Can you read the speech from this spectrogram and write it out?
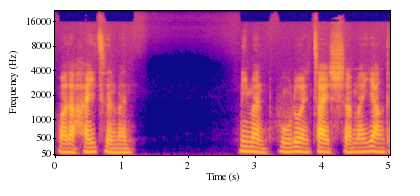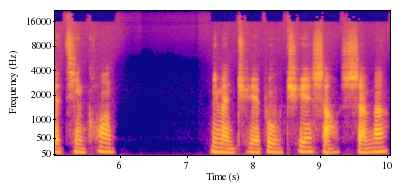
我的孩子们，你们无论在什么样的境况，你们绝不缺少什么。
